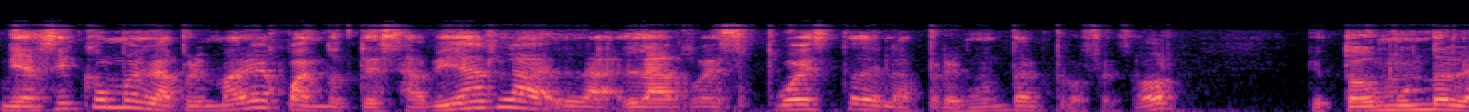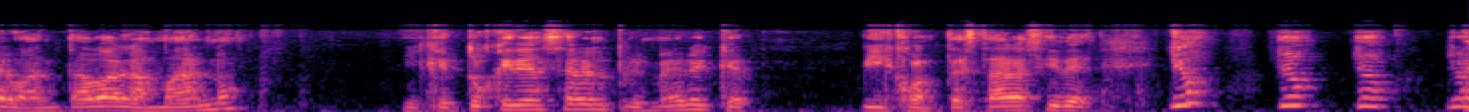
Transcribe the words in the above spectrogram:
Y así como en la primaria, cuando te sabías la, la, la respuesta de la pregunta del profesor, que todo el mundo levantaba la mano y que tú querías ser el primero y que y contestar así de yo, yo, yo, yo,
